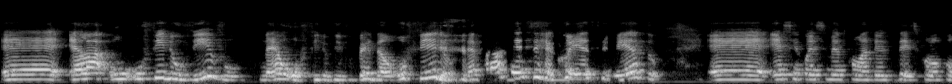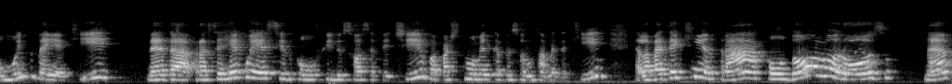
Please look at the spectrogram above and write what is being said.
é, ela, o, o, filho vivo, né? O filho vivo, perdão, o filho, né, para ter esse reconhecimento, é, esse reconhecimento, como a Deise colocou muito bem aqui, né, para ser reconhecido como filho sócio-afetivo, a partir do momento que a pessoa não está mais aqui, ela vai ter que entrar com o doloroso né,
